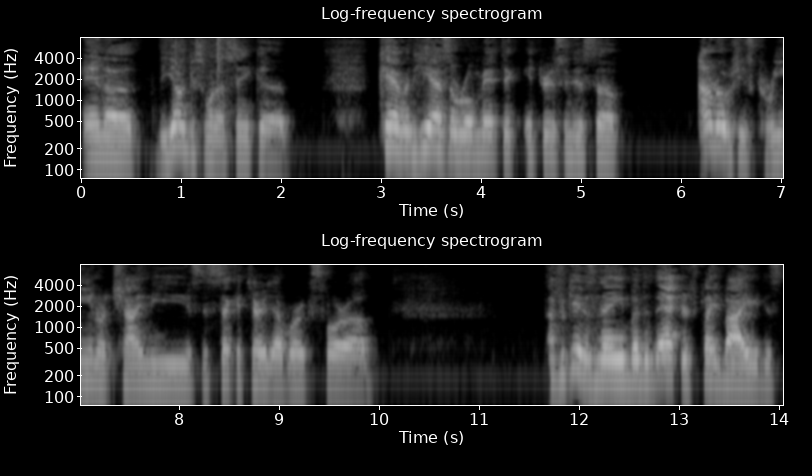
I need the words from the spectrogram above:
And uh, the youngest one, I think, uh, Kevin, he has a romantic interest in this. Uh, I don't know if she's Korean or Chinese. The secretary that works for uh, I forget his name, but the actor's played by this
